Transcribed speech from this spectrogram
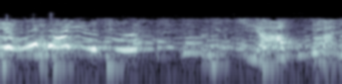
烟花女子，真是家父来为。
